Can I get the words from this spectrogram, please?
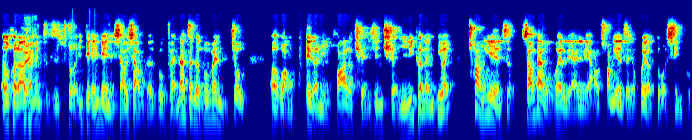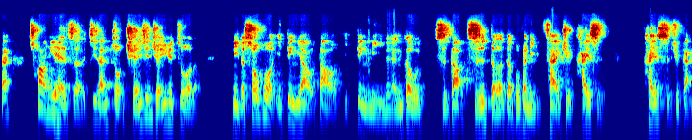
而回到上面只是做一点点小小的部分，那这个部分就呃枉费了你花了全心全意。你可能因为创业者，稍待我会来聊创业者也会有多辛苦。但创业者既然做全心全意去做了，你的收获一定要到一定你能够值到值得的部分，你再去开始开始去干。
